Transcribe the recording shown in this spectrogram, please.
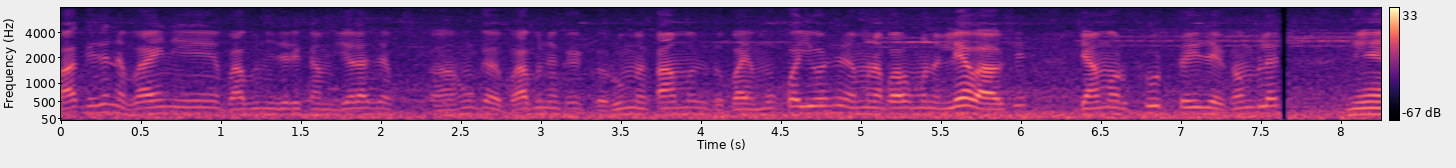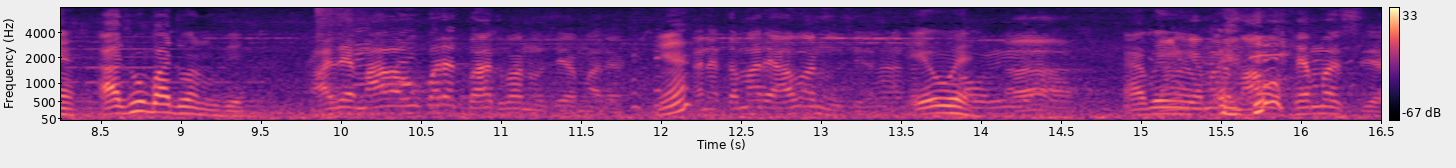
બાકી છે ને ભાઈની ભાભીની જરીક આમ જરા છે શું કહેવાય ભાભીને કંઈક રૂમે કામ હતું તો ભાઈ મૂકવા ગયો છે. હમણાં પાછું મને લેવા આવશે ત્યાં અમારું શૂટ થઈ જાય કમ્પ્લેટ ને આ શું બાંધવાનું છે? આજે માવા ઉપર જ બાંધવાનું છે અમારે. હે? અને તમારે આવવાનું છે. એવું હે? હા. આ બે ફેમસ છે.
